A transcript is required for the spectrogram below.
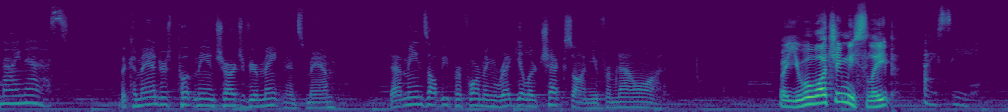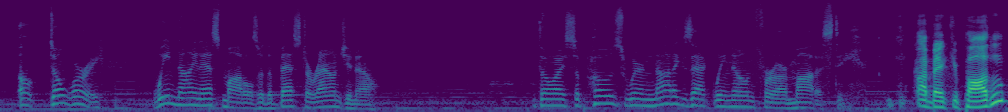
9S. The commander's put me in charge of your maintenance, ma'am. That means I'll be performing regular checks on you from now on. Wait, you were watching me sleep? I see. Oh, don't worry. We 9S models are the best around, you know. Though I suppose we're not exactly known for our modesty. I beg your pardon?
